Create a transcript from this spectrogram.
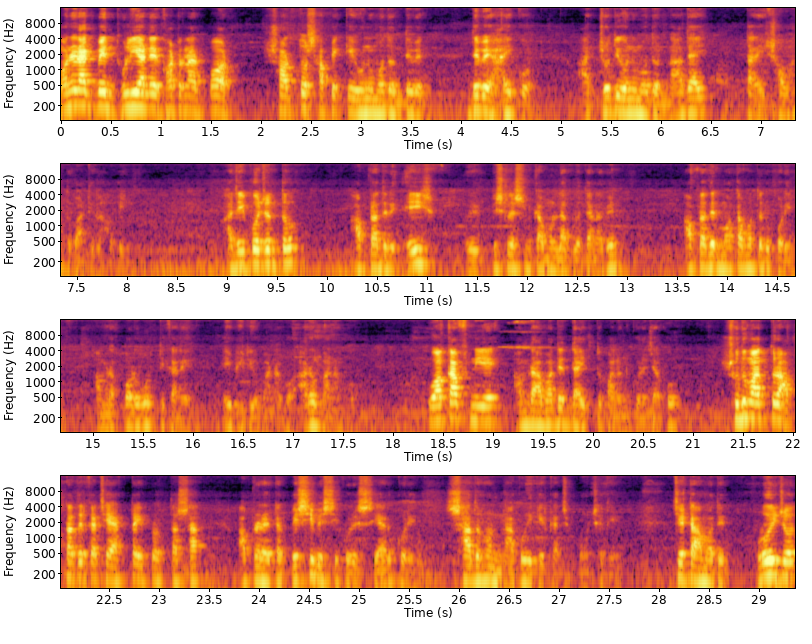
মনে রাখবেন ধুলিয়ানের ঘটনার পর শর্ত সাপেক্ষে অনুমোদন দেবেন, দেবে হাইকোর্ট। আর যদি অনুমোদন না দেয়, তার এই সভা তো বাতিল হবেই। আজ এই পর্যন্ত আপনাদের এই বিশ্লেষণ কেমন লাগল জানাবেন। আপনাদের মতামতের উপরেই আমরা পরবর্তীকালে এই ভিডিও বানাবো, আরও বানাবো। ওয়াকাফ নিয়ে আমরা আমাদের দায়িত্ব পালন করে যাব। শুধুমাত্র আপনাদের কাছে একটাই প্রত্যাশা, আপনারা এটা বেশি বেশি করে শেয়ার করে সাধারণ নাগরিকের কাছে পৌঁছে দিন, যেটা আমাদের প্রয়োজন,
